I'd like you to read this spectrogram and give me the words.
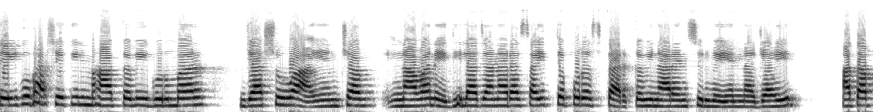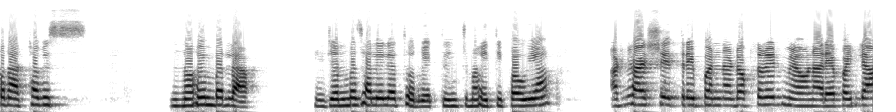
तेलुगू भाषेतील महाकवी गुरमर जाशुवा यांच्या नावाने दिला जाणारा साहित्य पुरस्कार कवी नारायण सुर्वे यांना जाहीर. आता आपण अठ्ठावीस नोव्हेंबरला जन्म झालेल्या थोर व्यक्तींची माहिती पाहूया. अठराशे त्रेपन्न डॉक्टरेट मिळवणाऱ्या पहिल्या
